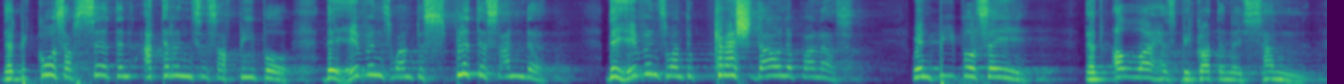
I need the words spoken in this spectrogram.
that because of certain utterances of people, the heavens want to split asunder. The heavens want to crash down upon us. When people say that Allah has begotten a son,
